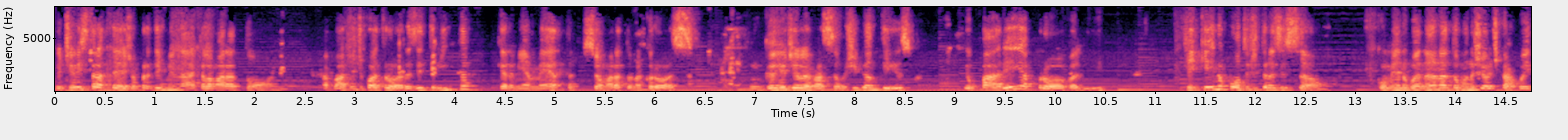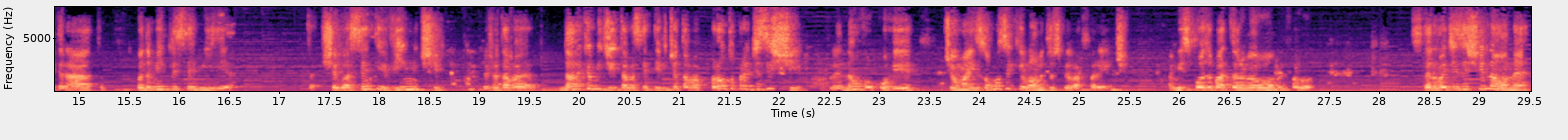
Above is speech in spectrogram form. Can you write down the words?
eu tinha uma estratégia para terminar aquela maratona abaixo de 4 horas e 30, que era a minha meta, ser uma maratona cross, um ganho de elevação gigantesco. Eu parei a prova ali, fiquei no ponto de transição, comendo banana, tomando gel de carboidrato. Quando a minha glicemia chegou a 120, eu já estava, na hora que eu medi, estava 120, eu estava pronto para desistir. Eu falei, não vou correr, tinha mais 11 quilômetros pela frente. A minha esposa bateu no meu ombro e falou: Você não vai desistir, não, né?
